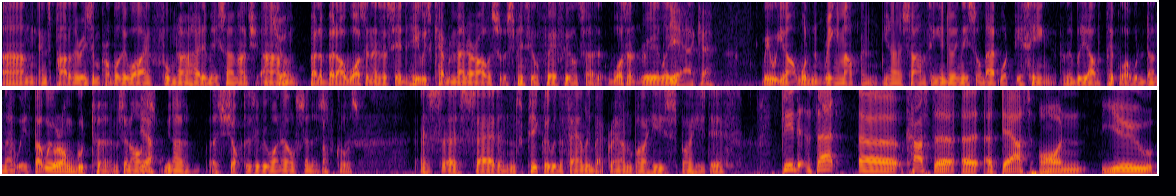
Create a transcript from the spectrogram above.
Um, and it's part of the reason probably why Phuong Ngo hated me so much. Um, Sure. But but I wasn't, as I said, he was Cabramatta, I was sort of Smithfield Fairfield, so it wasn't really Yeah. Okay. we, you know, I wouldn't ring him up and you know say I'm thinking of doing this or that. What do you think? And there'd be other people I would have done that with, but we were on good terms, and I was, Yeah. you know, as shocked as everyone else, and as Of course. as as saddened, particularly with the family background by his by his death. Did that uh, cast a, a, a doubt on you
